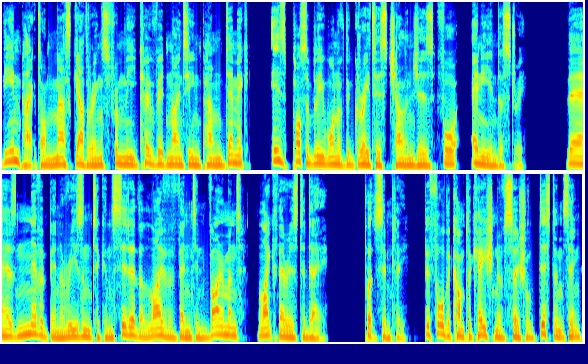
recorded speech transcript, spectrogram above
The impact on mass gatherings from the COVID 19 pandemic is possibly one of the greatest challenges for any industry. There has never been a reason to consider the live event environment like there is today. Put simply, before the complication of social distancing,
